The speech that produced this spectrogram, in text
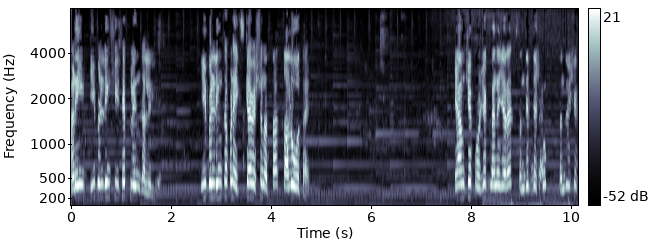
आणि ही बिल्डिंगची इथे प्लेन झालेली आहे. ही बिल्डिंगचं पण एक्सकॅव्हेशन आता चालू होत आहे. हे आमचे प्रोजेक्ट मॅनेजर आहेत संदीप देशमुख. संदीप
